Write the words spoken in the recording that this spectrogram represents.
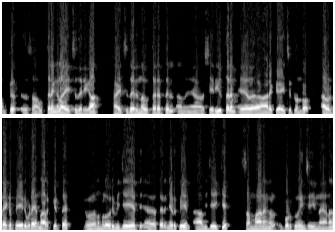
നമുക്ക് ഉത്തരങ്ങൾ അയച്ചു തരിക. അയച്ചു തരുന്ന ഉത്തരത്തിൽ ശരിയുത്തരം ഏത് ആരൊക്കെ അയച്ചിട്ടുണ്ടോ അവരുടെയൊക്കെ പേരിവിടെ നറുക്കിട്ട് നമ്മൾ ഒരു വിജയെ തിരഞ്ഞെടുക്കുകയും ആ വിജയിക്ക് സമ്മാനങ്ങൾ കൊടുക്കുകയും ചെയ്യുന്നതാണ്.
